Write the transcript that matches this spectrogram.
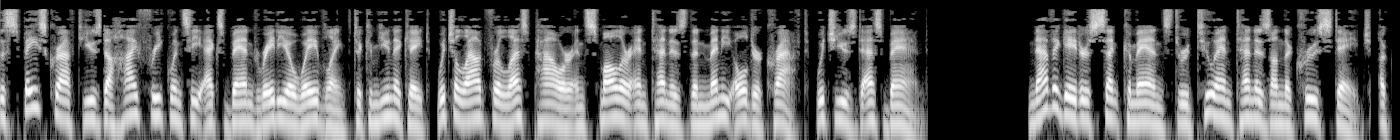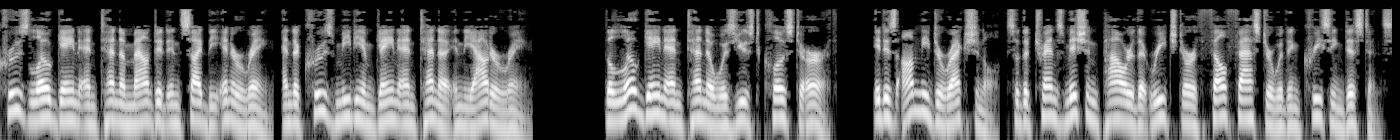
The spacecraft used a high-frequency X-band radio wavelength to communicate, which allowed for less power and smaller antennas than many older craft, which used S-band. Navigators sent commands through two antennas on the cruise stage, a cruise low-gain antenna mounted inside the inner ring, and a cruise medium-gain antenna in the outer ring. The low-gain antenna was used close to Earth. It is omnidirectional, so the transmission power that reached Earth fell faster with increasing distance.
